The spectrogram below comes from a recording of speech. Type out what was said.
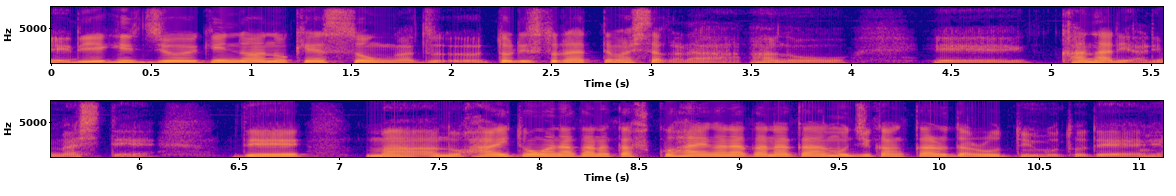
え利益剰余金のあの欠損がずっとリストラやってましたから、うん、あのえー、かなりありましてで、まあ、あの配当がなかなか副配がなかなかもう時間かかるだろうということで、うん、え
